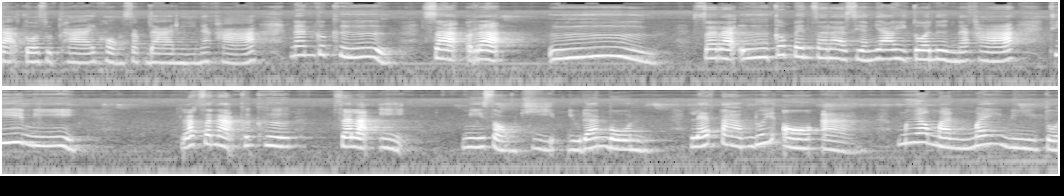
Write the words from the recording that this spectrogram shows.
ระตัวสุดท้ายของสัปดาห์นี้นะคะ นั่นก็คือสระอือสระอือก็เป็นสระเสียงยาวอีกตัวหนึ่งนะคะ ที่มีลักษณะก็คือสระอีมีสองขีดอยู่ด้านบน และตามด้วยออ่าง เมื่อมันไม่มีตัว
